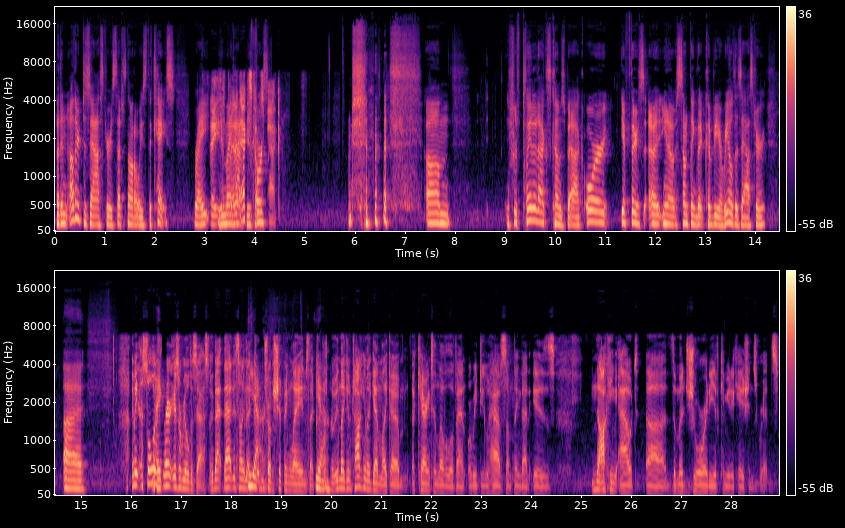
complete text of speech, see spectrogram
but in other disasters that's not always the case right hey, you might have X comes forced... back um if planet x comes back or if there's a, you know something that could be a real disaster uh I mean, a solar like, flare is a real disaster. That that is something that yeah. could disrupt shipping lanes. That could, yeah. I mean, like I'm talking again, like a, a Carrington level event where we do have something that is knocking out uh, the majority of communications grids.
